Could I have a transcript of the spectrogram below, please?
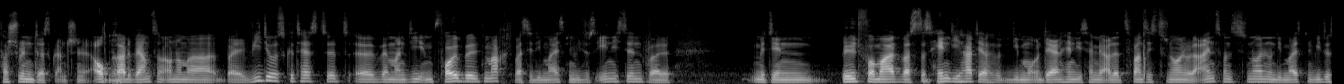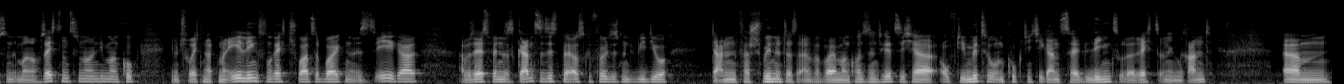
verschwindet das ganz schnell. Auch gerade, wir haben es dann auch nochmal bei Videos getestet, äh, wenn man die im Vollbild macht, was ja die meisten Videos eh nicht sind, weil mit dem Bildformat, was das Handy hat, ja, die modernen Handys haben ja alle 20 zu 9 oder 21 zu 9 und die meisten Videos sind immer noch 16 zu 9, die man guckt. Dementsprechend hat man eh links und rechts schwarze Balken, dann ist es eh egal. Aber selbst wenn das ganze Display ausgefüllt ist mit Video, dann verschwindet das einfach, weil man konzentriert sich ja auf die Mitte und guckt nicht die ganze Zeit links oder rechts an den Rand. Ähm,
